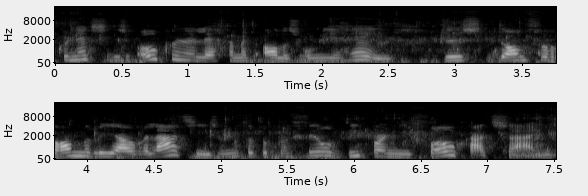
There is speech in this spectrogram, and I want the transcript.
connectie dus ook kunnen leggen met alles om je heen. Dus dan veranderen jouw relaties, omdat het op een veel dieper niveau gaat zijn.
